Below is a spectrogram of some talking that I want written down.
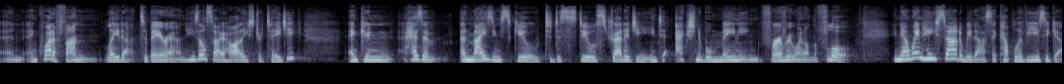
and, and quite a fun leader to be around. He's also highly strategic, and can has a amazing skill to distill strategy into actionable meaning for everyone on the floor. Now, when he started with us a couple of years ago,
